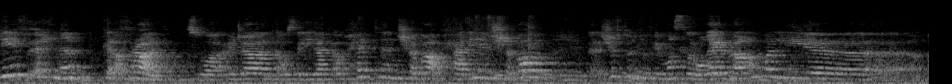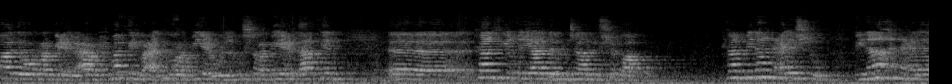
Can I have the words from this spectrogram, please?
كيف إحنا كأفراد سواء رجال أو سيدات أو حتى شباب حاليا الشباب شفتوا أنتم في مصر وغيرها هم اللي آه، قادوا الربيع العربي ما أدري بعد هو ربيع ولا مش ربيع لكن آه، كان في قيادة من جانب الشباب. كان بناء على شو؟ بناء على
